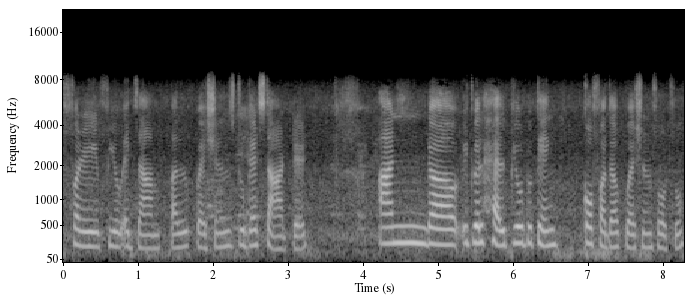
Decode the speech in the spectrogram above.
for a few example questions to get started and uh, it will help you to think of other questions also.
